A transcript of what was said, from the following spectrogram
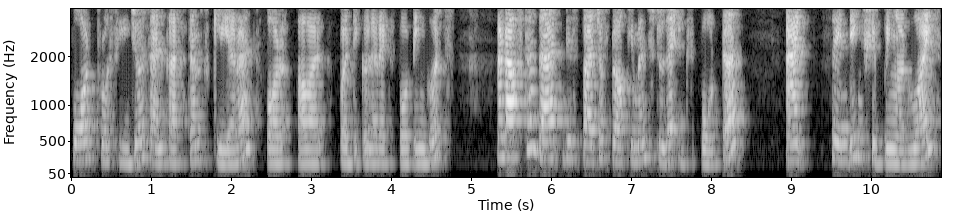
port procedures and customs clearance for our particular exporting goods. And after that dispatch of documents to the exporter and sending shipping advice.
